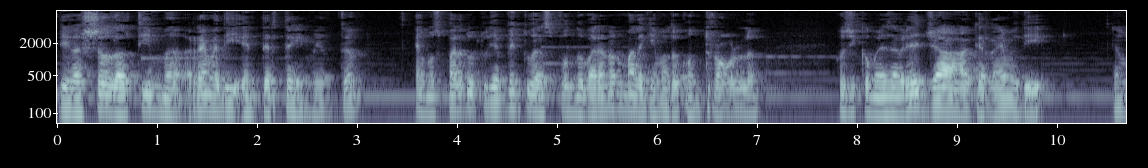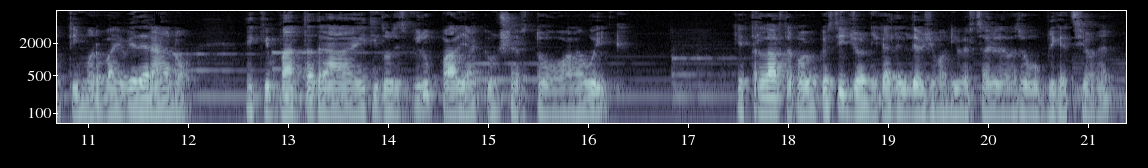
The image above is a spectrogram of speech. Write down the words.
rilasciato dal team Remedy Entertainment è uno sparatutto di avventura a sfondo paranormale chiamato Control, così come saprete già che Remedy è un team ormai veterano e che vanta tra i titoli sviluppati anche un certo Alan Wake, che tra l'altro proprio in questi giorni cade il decimo anniversario della sua pubblicazione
